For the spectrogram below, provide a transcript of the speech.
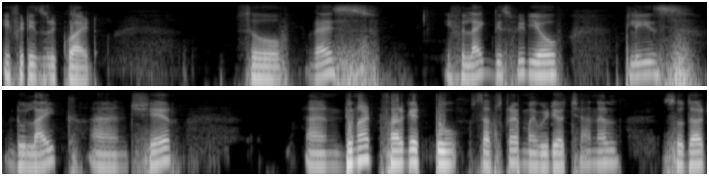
if it is required. So guys if you like this video please do like and share. And do not forget to subscribe my video channel so that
